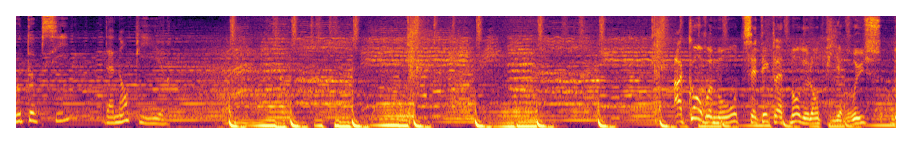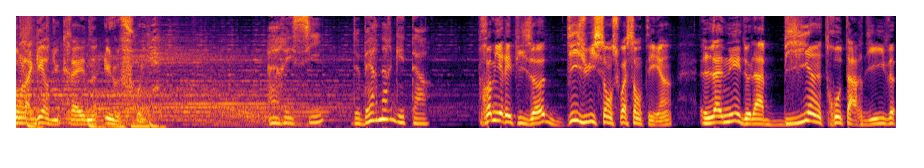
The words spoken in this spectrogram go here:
autopsie d'un empire. À quand remonte cet éclatement de l'Empire russe dont la guerre d'Ukraine est le fruit? Un récit de Bernard Guetta. Premier épisode, 1861, l'année de la bien trop tardive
